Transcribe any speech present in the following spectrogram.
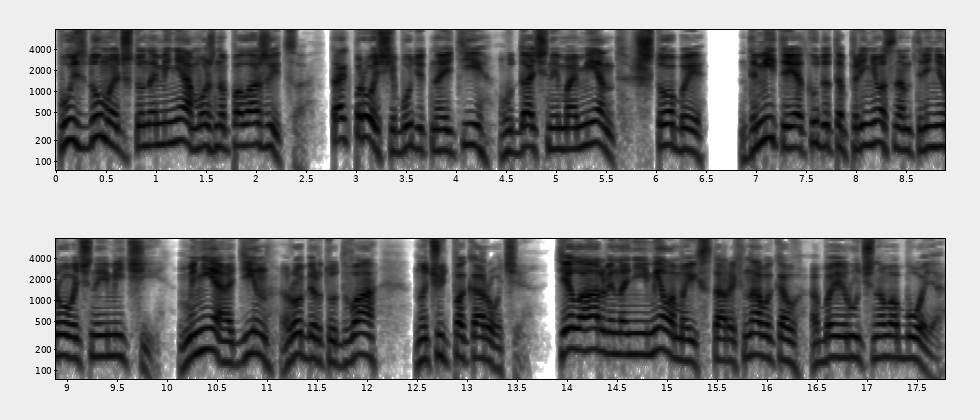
Пусть думают, что на меня можно положиться. Так проще будет найти удачный момент, чтобы... Дмитрий откуда-то принес нам тренировочные мечи. Мне один, Роберту два, но чуть покороче. Тело Арвина не имело моих старых навыков обоеручного боя.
